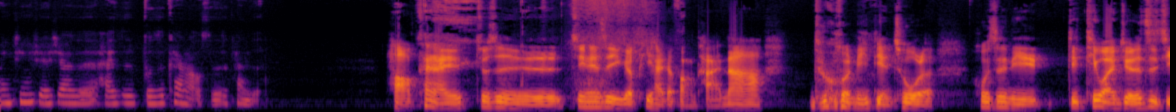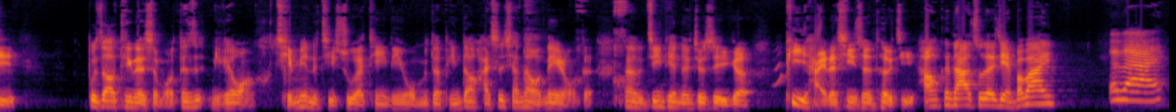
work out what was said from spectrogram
明星学校是还是不是看老师是看人？好，看来就是今天是一个屁孩的访谈。那 如果你点错了，或是你听听完觉得自己不知道听了什么，但是你可以往前面的集数来听一听。我们的频道还是相当有内容的。那今天呢，就是一个屁孩的新生特辑。好，跟大家说再见，拜拜，拜拜。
